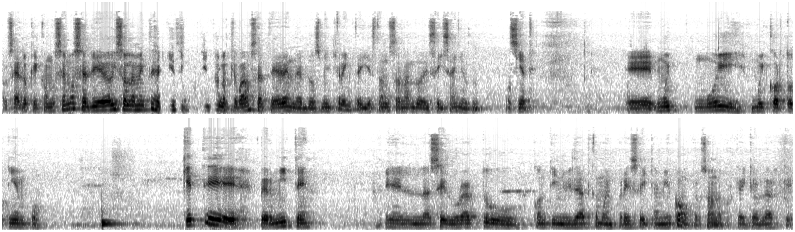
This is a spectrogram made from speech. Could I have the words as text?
O sea, lo que conocemos el día de hoy solamente es el 15% de lo que vamos a tener en el 2030 y estamos hablando de seis años, ¿no? O siete. Eh, muy, muy, muy corto tiempo. ¿Qué te permite el asegurar tu continuidad como empresa y también como persona? Porque hay que hablar que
